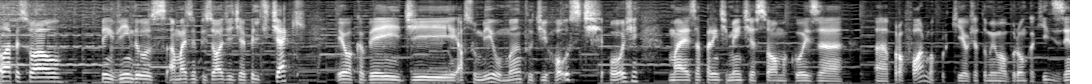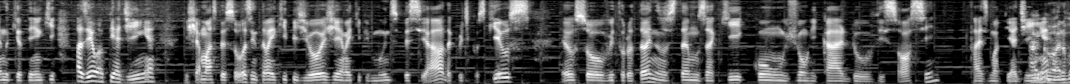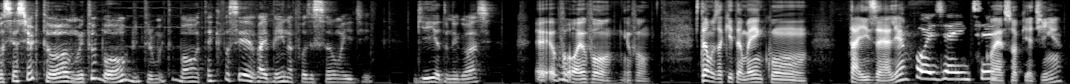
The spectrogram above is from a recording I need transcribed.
Olá pessoal, bem-vindos a mais um episódio de Ability Check. Eu acabei de assumir o manto de host hoje, mas aparentemente é só uma coisa uh, pro forma, porque eu já tomei uma bronca aqui dizendo que eu tenho que fazer uma piadinha e chamar as pessoas. Então a equipe de hoje é uma equipe muito especial da Critical Skills. Eu sou o Vitor Otani, nós estamos aqui com o João Ricardo Vissossi. Faz uma piadinha. Agora você acertou, muito bom, Vitor, muito bom. Até que você vai bem na posição aí de guia do negócio. Eu vou, eu vou, eu vou. Estamos aqui também com Thaís Elia. Oi, gente. Qual é a sua piadinha?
